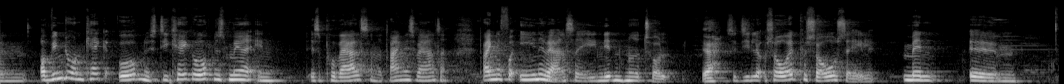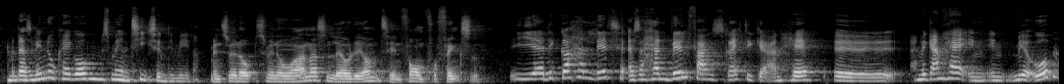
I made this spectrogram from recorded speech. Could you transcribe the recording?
Øhm, og vinduerne kan ikke åbnes. De kan ikke åbnes mere end altså på værelserne, drengenes værelser. Drengene får ene værelser i 1912. Ja, Så de sover ikke på sovesale. Men, øhm, men deres vindue kan ikke åbnes mere end 10 cm. men Svend, O- Svend Aage Andersen laver det om til en form for fængsel. Ja, det gør han lidt. Altså, han vil faktisk rigtig gerne have, øh, han vil gerne have en, en mere åben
